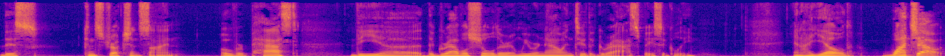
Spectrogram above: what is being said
this construction sign over past the uh, the gravel shoulder and we were now into the grass basically. And I yelled, "Watch out!"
